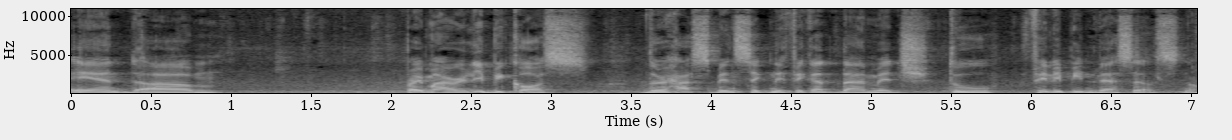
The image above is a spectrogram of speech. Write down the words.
and um, primarily because there has been significant damage to Philippine vessels, no,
